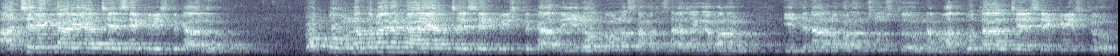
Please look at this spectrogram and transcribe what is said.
ఆశ్చర్య కార్యాలు చేసే క్రీస్తు కాదు. గొప్ప ఉన్నతమైన కార్యాలు చేసే క్రీస్తు కాదు. ఈ లోకంలో సమ సహజంగా మనం ఈ దినాల్లో మనం చూస్తూ ఉన్నాం. అద్భుతాలు చేసే క్రీస్తు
